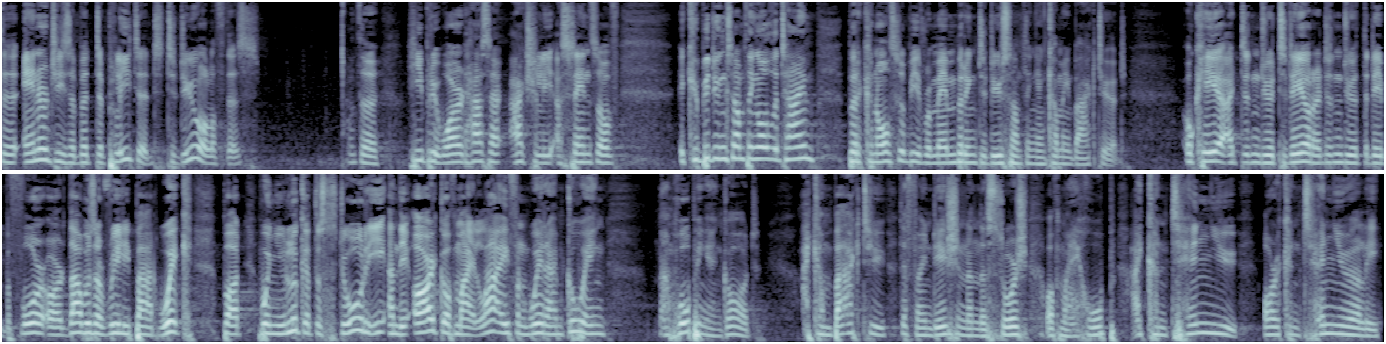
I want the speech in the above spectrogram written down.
the energy's a bit depleted to do all of this? The Hebrew word has a, actually a sense of it could be doing something all the time, but it can also be remembering to do something and coming back to it. okay, I didn't do it today or I didn't do it the day before or that was a really bad week. But when you look at the story and the arc of my life and where I'm going, I'm hoping in God. I come back to the foundation and the source of my hope. I continue or continually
